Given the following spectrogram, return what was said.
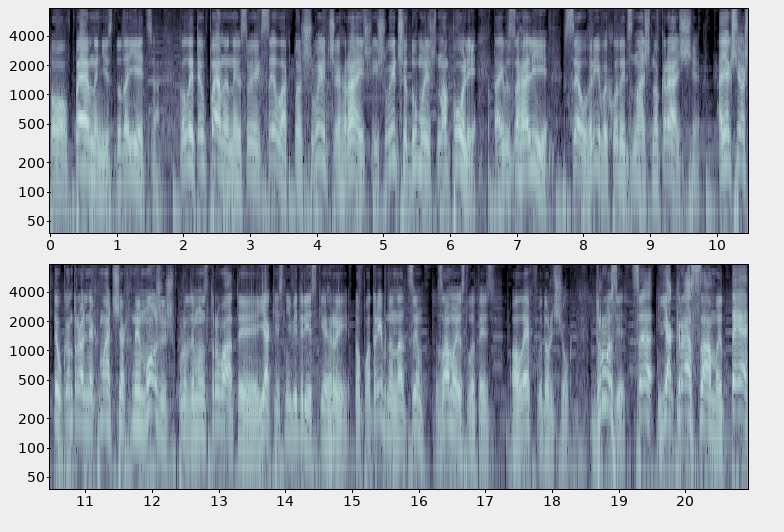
то впевненість додається. Коли ти впевнений в своїх силах, то швидше граєш і швидше думаєш на полі. Та й взагалі все у грі виходить значно краще. А якщо ж ти в контрольних матчах не можеш продемонструвати якісні відрізки гри, то потрібно над цим замислитись. Олег Федорчук. Друзі, це якраз саме те,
